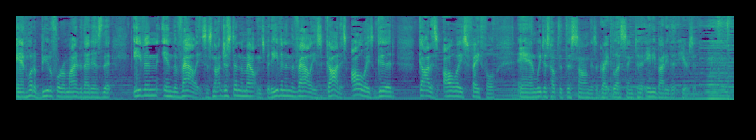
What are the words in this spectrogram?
And what a beautiful reminder that is that even in the valleys, it's not just in the mountains, but even in the valleys, God is always good. God is always faithful. And we just hope that this song is a great blessing to anybody that hears it.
